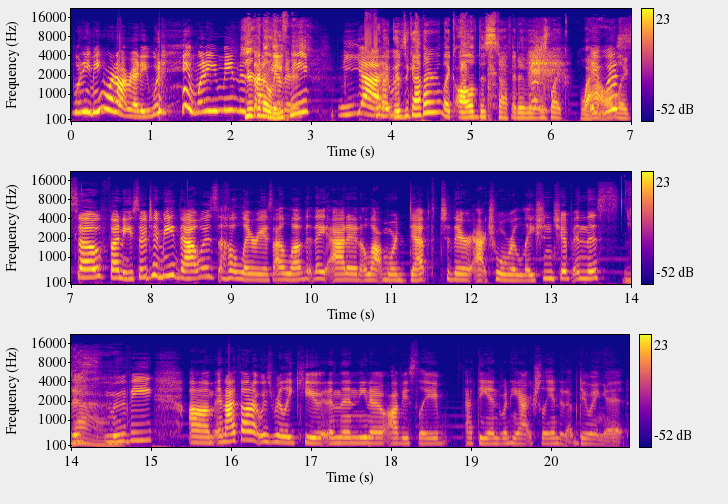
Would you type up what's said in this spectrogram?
What do you mean we're not ready? What do you, what do you mean this, you're gonna leave other? me Yeah, We're it was together like all of this stuff and it was just like wow It was like so funny. So to me, that was hilarious. I love that they added a lot more depth to their actual relationship in this this Yeah. movie, um, and I thought it was really cute. And then you know, obviously at the end when he actually ended up doing it,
